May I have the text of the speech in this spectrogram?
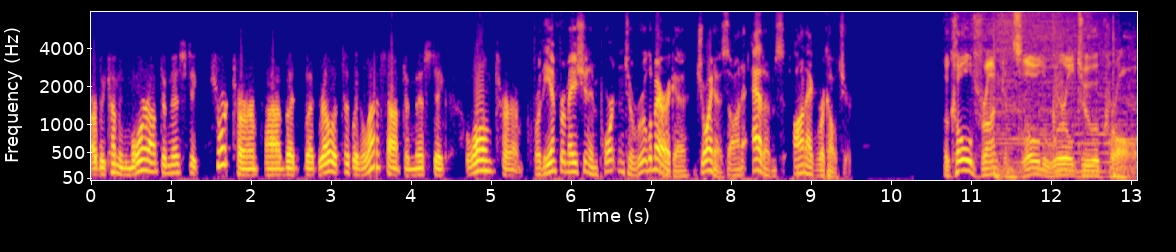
are becoming more optimistic short term, uh, but but relatively less optimistic long term. For the information important to rural America, join us on Adams on Agriculture. A cold front can slow the world to a crawl,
